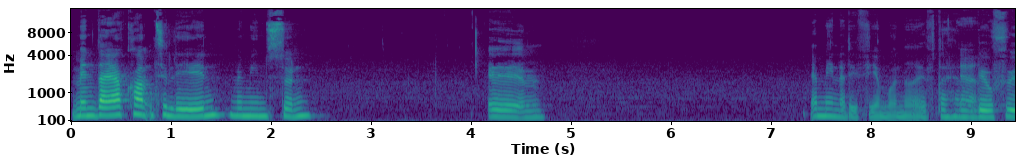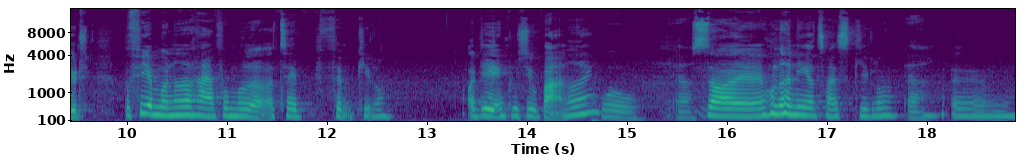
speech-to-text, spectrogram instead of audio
Men da jeg kom til lægen med min søn, øh, jeg mener, det er fire måneder efter, han Ja. blev født. På fire måneder har jeg formået at tabe 5 kilo. Og det er inklusiv barnet, ikke? Wow. Ja. Så øh, 169 kilo. ja. Øhm,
